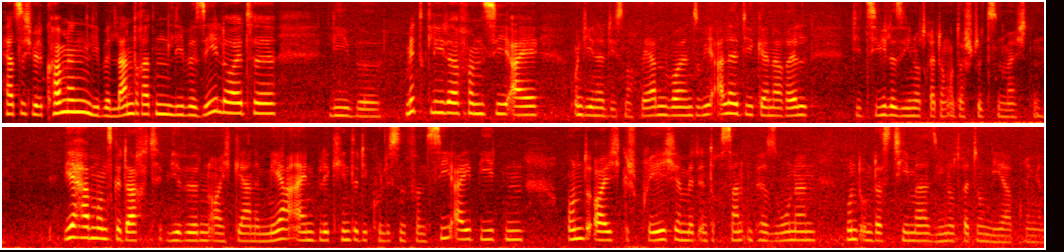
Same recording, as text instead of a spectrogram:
Herzlich willkommen, liebe Landratten, liebe Seeleute, liebe Mitglieder von CI und jene, die es noch werden wollen, sowie alle, die generell die zivile Seenotrettung unterstützen möchten. Wir haben uns gedacht, wir würden euch gerne mehr Einblick hinter die Kulissen von CI bieten und euch Gespräche mit interessanten Personen rund um das Thema Seenotrettung näher bringen.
